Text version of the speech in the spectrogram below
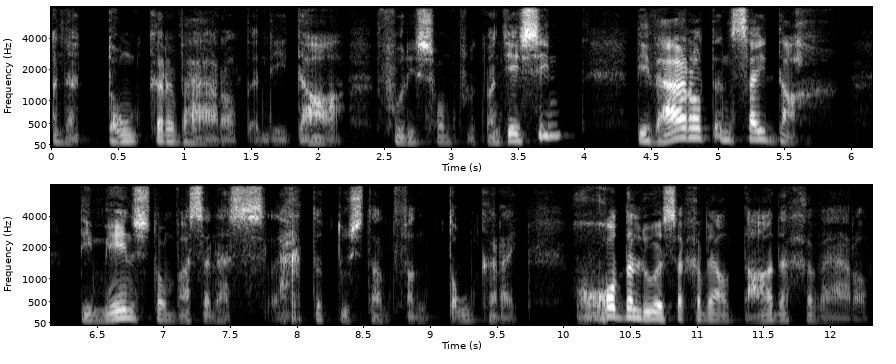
in 'n donker wêreld in die dae voor die sonvloed. Want jy sien, die wêreld in sy dag, die mensdom was in 'n slegte toestand van donkerheid, goddelose gewelddadige wêreld.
